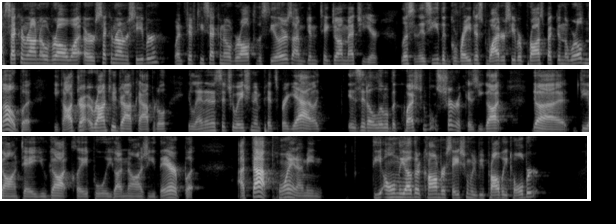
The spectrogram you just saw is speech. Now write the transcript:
a second round overall or second round receiver went 52nd overall to the Steelers. I'm going to take John Metchie here. Listen, is he the greatest wide receiver prospect in the world? No, but he got dra- round two draft capital. He landed in a situation in Pittsburgh. Yeah, like is it a little bit questionable? Sure, because you got uh Diontae, you got Claypool, you got Najee there, but at that point, I mean, the only other conversation would be probably Tolbert.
